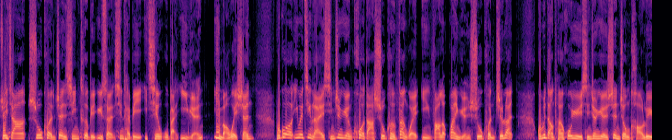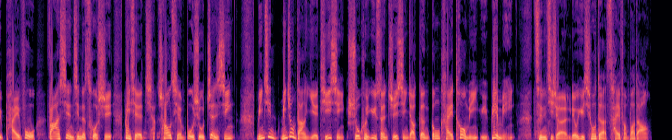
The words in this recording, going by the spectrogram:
追加纾困振兴特别预算新台币一千五百亿元，一毛未删。不过，因为近来行政院扩大纾困范围，引发了万元纾困之乱。国民党团呼吁行政院慎重考虑排付发现金的措施，并且超前部署振兴。民进民众党也提醒纾困预算执行要更公开透明与便民。前记者刘玉秋的采访报道。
